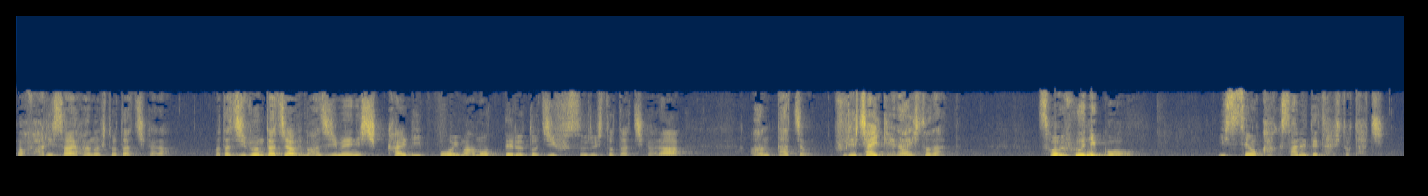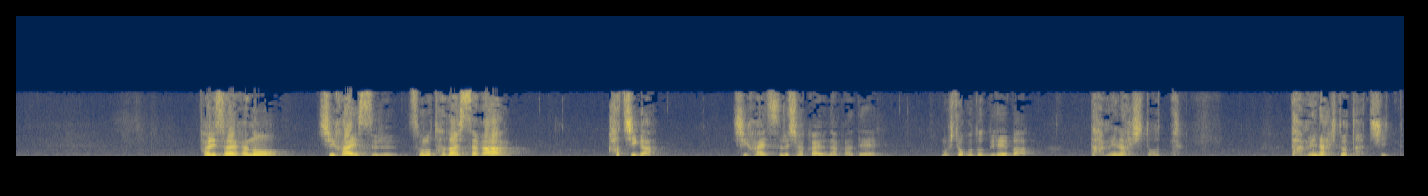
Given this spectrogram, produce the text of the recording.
まあ、ファリサイ派の人たちからまた自分たちは真面目にしっかり立法を守ってると自負する人たちからアンタッチャブル触れちゃいけない人だって。そういうふうにこう一線を隠されてた人たち。パリサイ派の支配するその正しさが価値が支配する社会の中でもう一言で言えばダメな人って。ダメな人たちって。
